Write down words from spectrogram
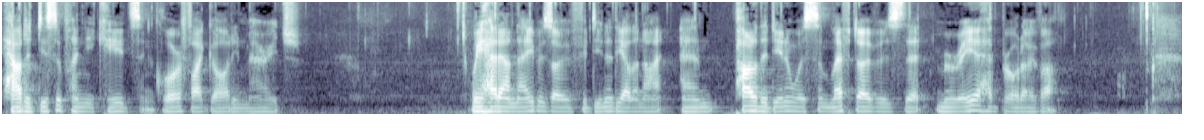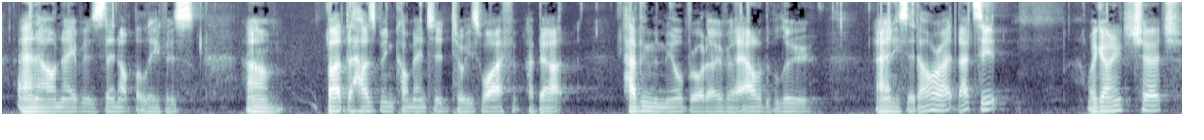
How to discipline your kids and glorify God in marriage. We had our neighbours over for dinner the other night, and part of the dinner was some leftovers that Maria had brought over. And our neighbours, they're not believers. Um, but the husband commented to his wife about having the meal brought over out of the blue and he said, All right, that's it. We're going to church.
